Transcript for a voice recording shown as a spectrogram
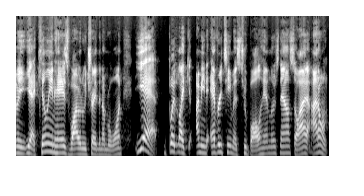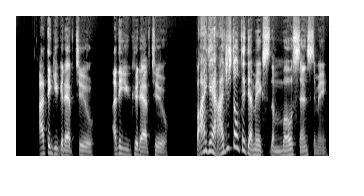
mean, yeah, Killian Hayes. Why would we trade the number one? Yeah, but like, I mean, every team has two ball handlers now, so I, I don't. I think you could have two. I think you could have two, but I, yeah, I just don't think that makes the most sense to me.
